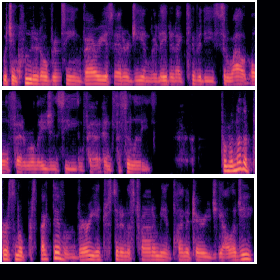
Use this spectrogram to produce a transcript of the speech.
which included overseeing various energy and related activities throughout all federal agencies and, and facilities. From another personal perspective, I'm very interested in astronomy and planetary geology,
